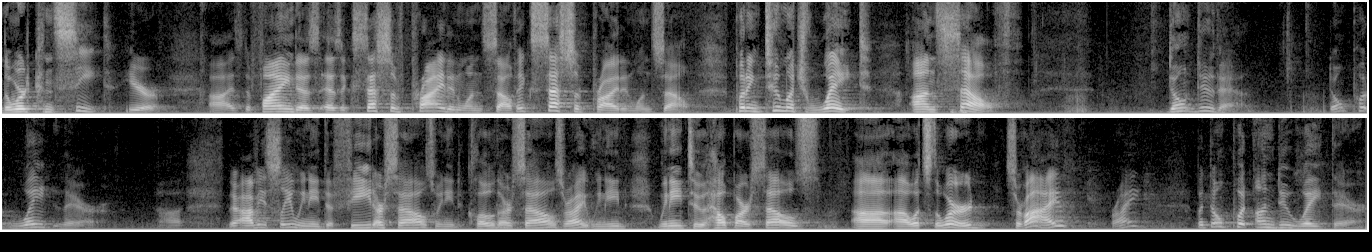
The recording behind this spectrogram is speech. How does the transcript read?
The word conceit here uh, is defined as, as excessive pride in oneself, excessive pride in oneself, putting too much weight on self. Don't do that. Don't put weight there. Uh, there. Obviously, we need to feed ourselves. We need to clothe ourselves, right? We need, we need to help ourselves, uh, uh what's the word? Survive, right? But don't put undue weight there.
